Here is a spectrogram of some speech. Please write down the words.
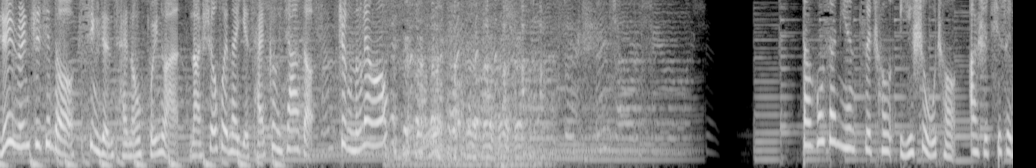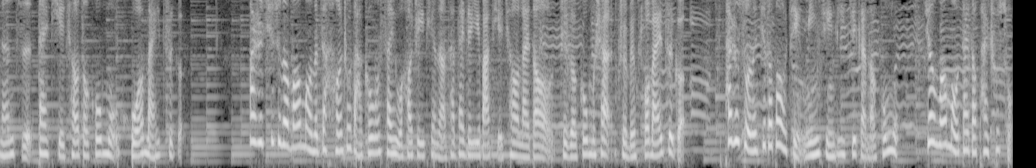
人与人之间的信任才能回暖，那社会呢也才更加的正能量哦。打工三年，自称一事无成，二十七岁男子带铁锹到公墓活埋自个。二十七岁的王某呢，在杭州打工。三月五号这一天呢，他带着一把铁锹来到这个公墓山，准备活埋自个。派出所呢接到报警，民警立即赶到公墓，将王某带到派出所。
